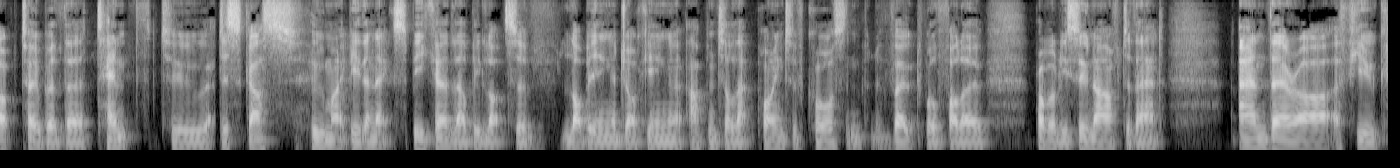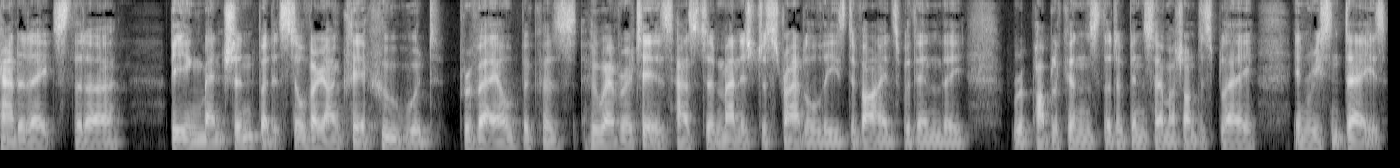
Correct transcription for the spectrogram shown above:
October the 10th to discuss who might be the next speaker. There'll be lots of lobbying and jockeying up until that point, of course, and a vote will follow probably soon after that. And there are a few candidates that are being mentioned, but it's still very unclear who would prevail because whoever it is has to manage to straddle these divides within the Republicans that have been so much on display in recent days.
